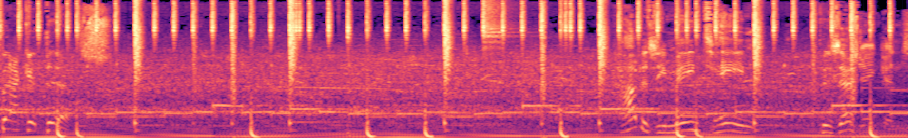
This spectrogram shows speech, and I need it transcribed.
We gotta look back at this. How does he maintain possession? Jenkins.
